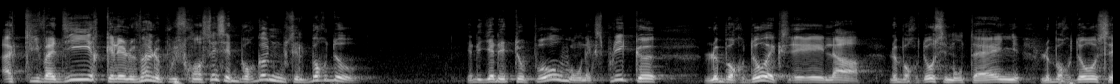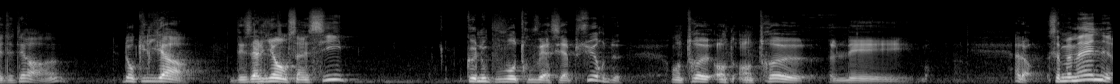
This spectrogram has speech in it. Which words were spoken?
à qui va dire quel est le vin le plus français, c'est le Bourgogne ou c'est le Bordeaux. Il y a des topos où on explique que le Bordeaux est là, le Bordeaux c'est Montaigne, le Bordeaux c'est etc. Hein. Donc il y a des alliances ainsi que nous pouvons trouver assez absurdes entre, entre, les. Alors ça me mène,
